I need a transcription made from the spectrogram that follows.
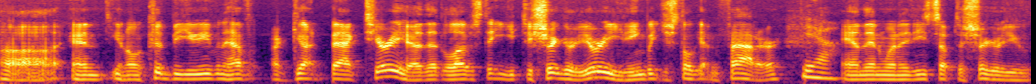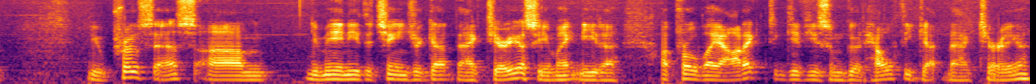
Uh, and you know, it could be you even have a gut bacteria that loves to eat the sugar you're eating, but you're still getting fatter. Yeah. And then when it eats up the sugar you you process, um, you may need to change your gut bacteria, so you might need a, a probiotic to give you some good, healthy gut bacteria.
